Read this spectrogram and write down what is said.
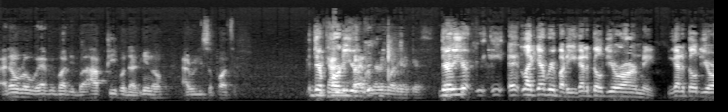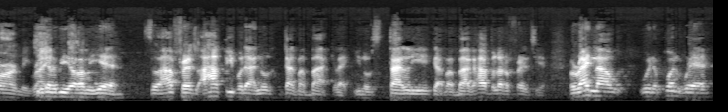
I don't roll with everybody, but I have people that you know are really supportive. They're part of your. Everybody, I guess. They're your like everybody. You got to build your army. You got to build your army, right? You got to be your army, yeah. So I have friends. I have people that I know got my back. Like you know, Stanley got my back. I have a lot of friends here. But right now, we're in a point where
